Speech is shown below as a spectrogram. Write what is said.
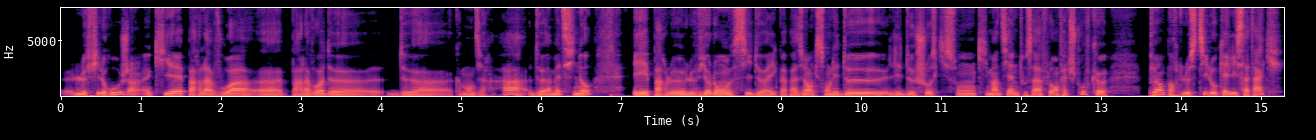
le fil rouge qui est par la voix, euh, par la voix de, de euh, comment dire, ah, de Ahmed Sino et par le, le violon aussi de Aïk Papazian, qui sont les deux, les deux choses qui sont, qui maintiennent tout ça à flot. En fait, je trouve que peu importe le style auquel il s'attaque,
